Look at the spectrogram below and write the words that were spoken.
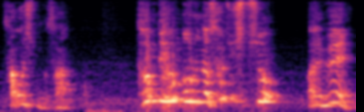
사고 싶은 거 사. 담배는 모르나 사주십시오. 아니 왜?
